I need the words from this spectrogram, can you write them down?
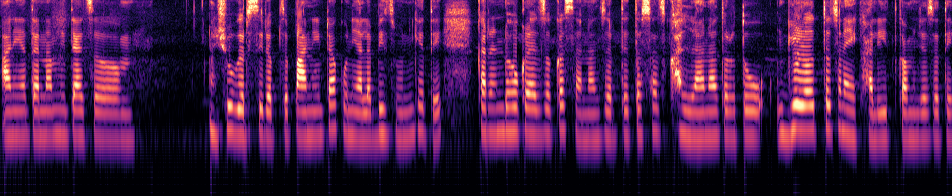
आणि आता ना मी त्याचं शुगर सिरपचं पाणी टाकून याला भिजवून घेते. कारण ढोकळ्याचं कसं ना जर ते तसाच खाल्ला ना तर तो गिळतच नाही खाली इतका. म्हणजे असं ते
